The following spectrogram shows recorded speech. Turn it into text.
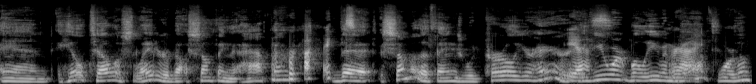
and he'll tell us later about something that happened Right. that some of the things would curl your hair Yes. if you weren't believing God for them.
